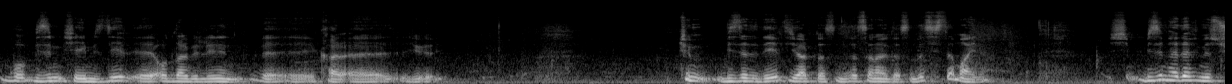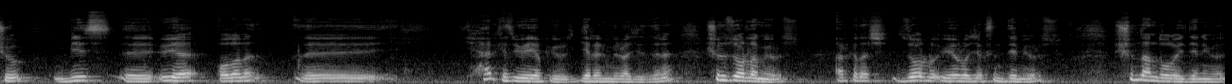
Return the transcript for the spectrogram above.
Bu bizim şeyimiz değil. E, Odalar Birliği'nin ve e, kar- e, tüm bizde de değil, ticaret odasında da sanayi odasında sistem aynı. Şimdi bizim hedefimiz şu, biz e, üye olanı e, herkes üye yapıyoruz gelen müracaat. Şunu zorlamıyoruz. Arkadaş zorla üye olacaksın demiyoruz. Şundan dolayı denemiyor,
